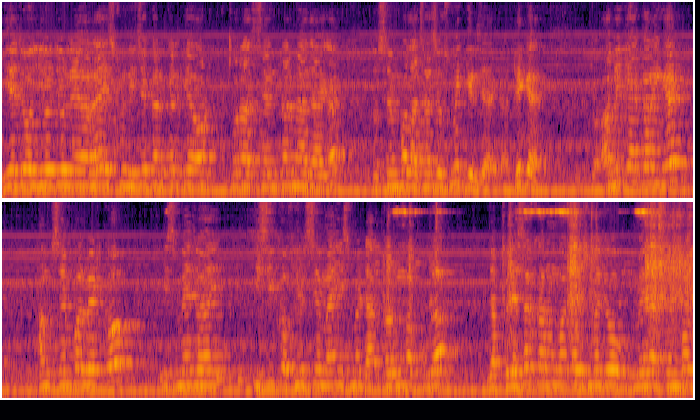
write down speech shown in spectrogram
ये जो ये जो लेयर है, इसको नीचे कर करके और थोड़ा सेंटर में आ जाएगा तो सिंपल अच्छा से उसमें गिर जाएगा, ठीक है? तो अभी क्या करेंगे, हम सिंपल वेट को इसमें जो है, इसी को फिर से मैं इसमें डाल करूँगा पूरा। जब प्रेशर करूँगा तो उसमें जो मेरा सिंपल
